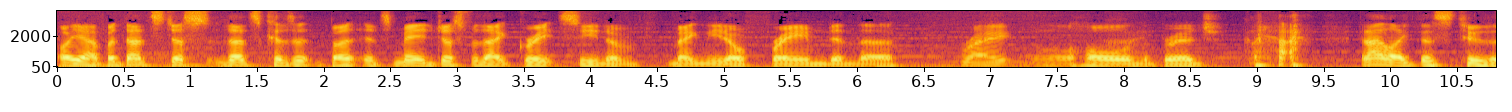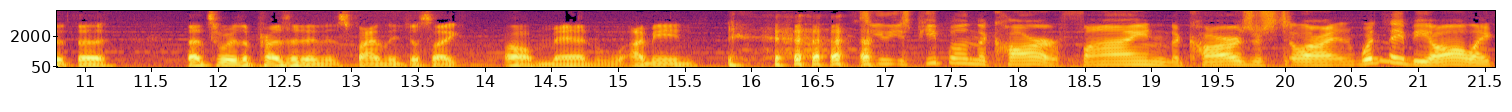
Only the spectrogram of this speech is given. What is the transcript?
Oh yeah, but that's just that's because it. But it's made just for that great scene of Magneto framed in the, Right. the little hole in the bridge, and I like this too. That the that's where the president is finally just like, oh man, I mean, See, these people in the car are fine. The cars are still all right. Wouldn't they be all like?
